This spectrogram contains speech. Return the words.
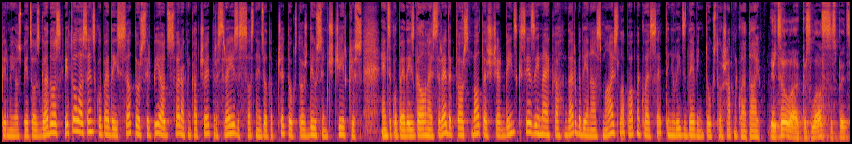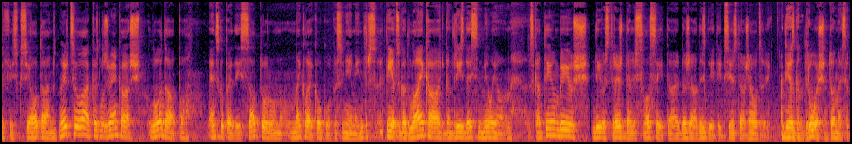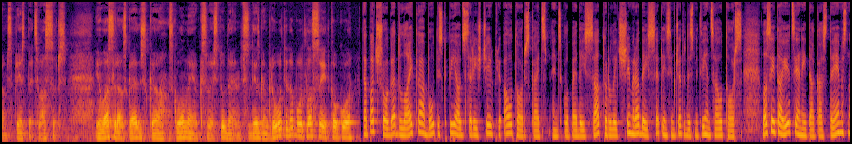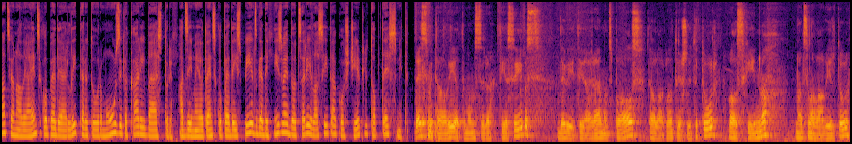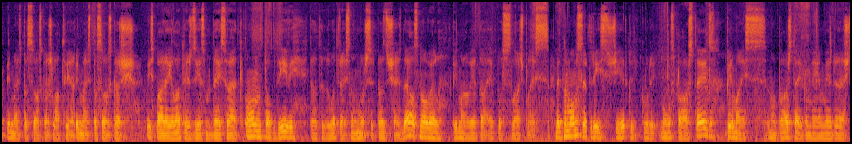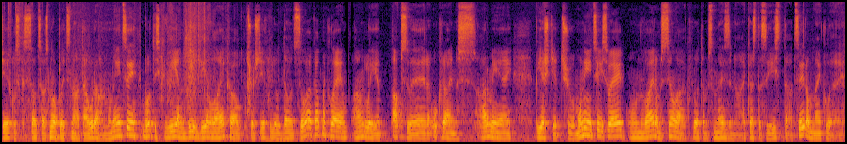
Pirmajos piecos gados virtuālās encyklopēdijas saturs ir pieaudzis vairāk nekā četras reizes, sasniedzot ap 4200 šķirkļus. Encyklopēdijas galvenais redaktors Valters Čerbinskis iezīmē, ka darba dienās mājaslapu apmeklē 7 līdz 9 tūkstoši apmeklētāju. Ir cilvēki, kas lasa specifiskus jautājumus, nu, ir cilvēki, kas gluži vienkārši lodā pa encyklopēdijas saturu un meklē kaut ko, kas viņiem interesē. Piecu gadu laikā ir gandrīz 10 miljoni skatījumi bijuši. Divas trešdaļas lasītāji ir dažādu izglītības iestāžu audzēkļi. Diezgan droši, un to mēs varam spriest pēc vasaras. Jo vasarā skaidrs, ka skolnieks vai students diezgan grūti dabūt lasīt kaut ko. Tāpat šo gadu laikā būtiski pieaudzis arī šķirkļu autoru skaits. Encyklopēdijas saturu līdz šim radījis 741 autors. Lasītāju iecienītākās tēmas Nacionālajā encyklopēdijā ir literatūra, mūzika, kā arī vēsture. Atzīmējot encyklopēdijas piecgadi, izveidots arī lasītāko šķirkļu top 10. Desmitā vieta mums ir tiesības 9. ir Rēmons Pauls, tālāk latviešu literatūra, valsts himna, nacionālā virtuve, Pirmais pasaules karš Latvijā, Pirmais pasaules karš vispārējie latviešu dziesmu dēļ svētki. Un top 2. Tātad otrais numurs ir pazudušais dēls novela, pirmā vietā epos slāņplēsis. Bet nu, mums ir trīs šķirkļi, kuri mūs pārsteidza. Pirmais no pārsteigumiem ir šķirklis, kas saucās noplicinātā urāna munīcija. Burtiski vienu, divu dienu laikā šo šķirkli ļoti daudz cilvēku apmeklēja. Anglija apsvēra Ukrainas armijai piešķirt šo munīcijas veidu. Un vairums cilvēku, protams, nezināja, kas tas īsti ir un meklēja.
